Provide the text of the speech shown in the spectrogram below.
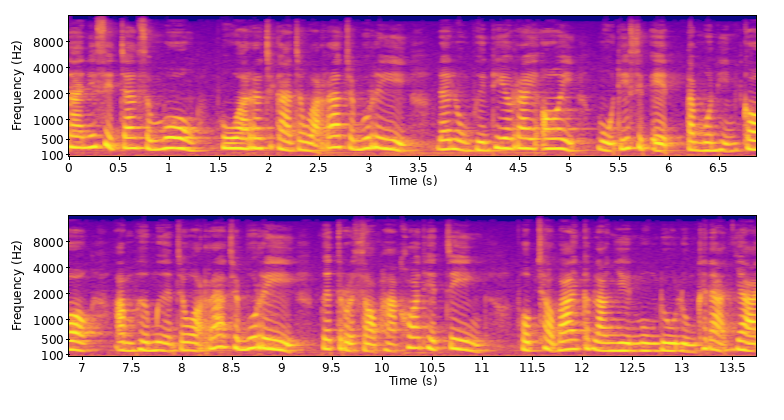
นายนิสิตจันสมวงศ์ผู้ว่าราชการจังหวัดราชบุรี ได้ลงพื้นที่ไร่อ้อย หมู่ที่ 11 ตำบลหินกอง อำเภอเมืองจังหวัดราชบุรี เพื่อตรวจสอบหาข้อเท็จจริง พบชาวบ้านกำลังยืนมุงดูหลุมขนาดใหญ่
